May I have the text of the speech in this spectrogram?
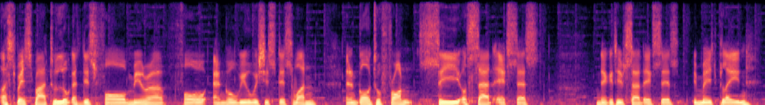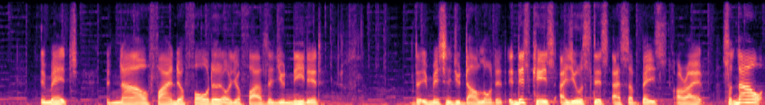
a spacebar to look at this for mirror for angle view, which is this one, and go to front C or Z axis, negative Z axis, image plane, image, and now find your folder or your files that you needed, the image that you downloaded. In this case, I use this as a base, alright? So now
